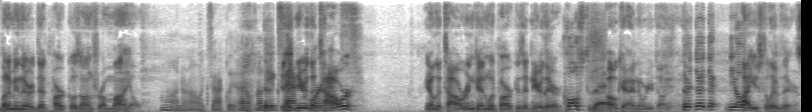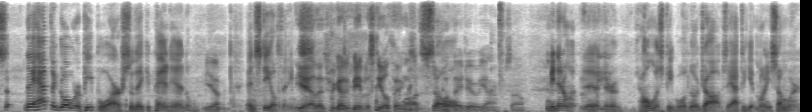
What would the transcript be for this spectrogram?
But I mean, there that park goes on for a mile. Well, I don't know exactly. I don't know There- the is Is exact. it near the tower? coordinates. You know the tower in Kenwood Park? Is it near there? Close to that. Okay, I know where you're talking about. They're, they're, they're, you know, I used to live there. so they have to go where people are so they can panhandle Yep. and steal things. Yeah, that's you got to be able to steal things. Well, that's So- what they do. Yeah. So. I mean, they don't. They're, they're homeless people with no jobs. They have to get money somewhere.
